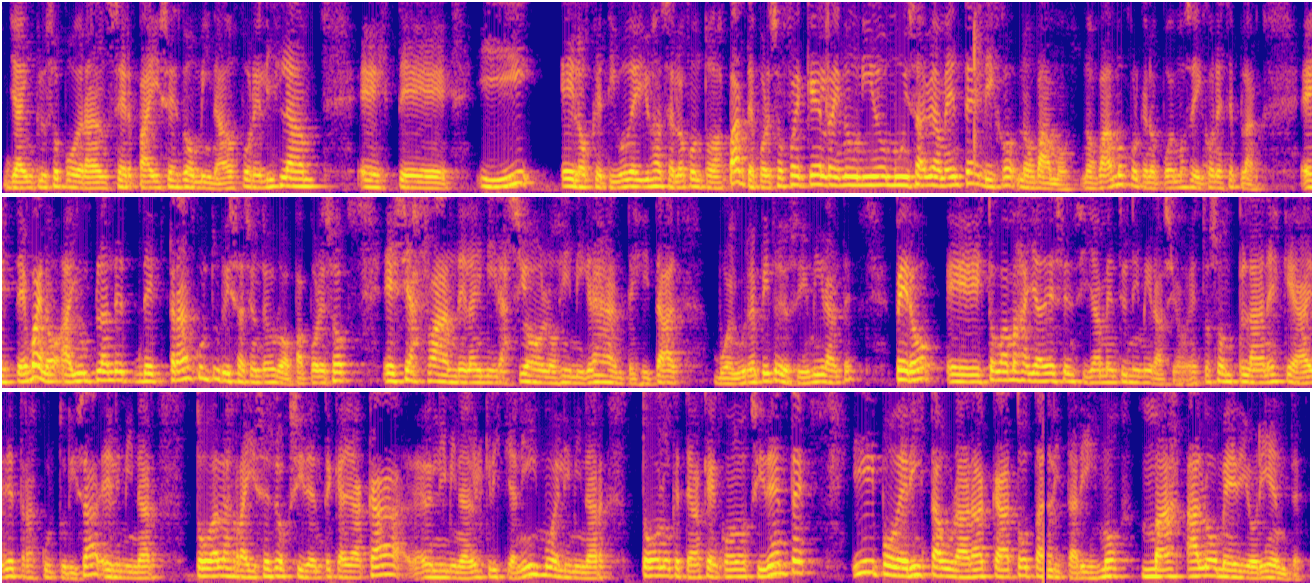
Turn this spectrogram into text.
ya incluso podrán ser países dominados por el Islam. Este, y el objetivo de ellos es hacerlo con todas partes. Por eso fue que el Reino Unido muy sabiamente dijo, nos vamos, nos vamos porque no podemos seguir con este plan. Este, bueno, hay un plan de, transculturización de Europa, por eso ese afán de la inmigración, los inmigrantes y tal, vuelvo y repito, yo soy inmigrante, pero eh, esto va más allá de sencillamente una inmigración. Estos son planes que hay de transculturizar, eliminar todas las raíces de Occidente que hay acá, eliminar el cristianismo, eliminar todo lo que tenga que ver con Occidente y poder instaurar acá totalitarismo más a lo Medio Oriente,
